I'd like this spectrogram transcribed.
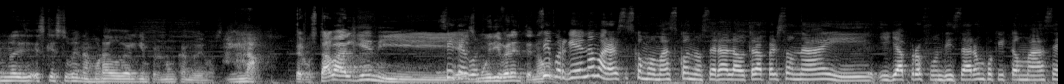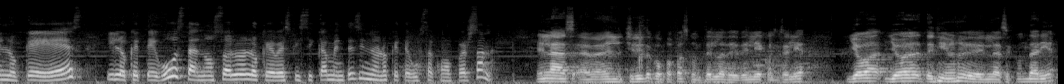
una, es que estuve enamorado de alguien, pero nunca anduvimos. No, te gustaba alguien y Sí, es muy diferente, ¿no? Sí, porque enamorarse es como más conocer a la otra persona y, y ya profundizar un poquito más en lo que es y lo que te gusta, no solo lo que ves físicamente, sino lo que te gusta como persona. En las en el chilito con papas con tela de Delia con Celia, yo, yo tenía en la secundaria,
